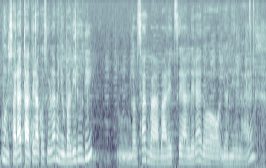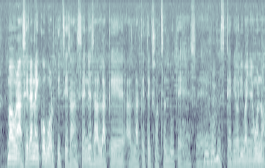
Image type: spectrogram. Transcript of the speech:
bueno, zarata aterako zuela, baina badirudi, gauzak ba, baretze aldera edo joan direla, eh? Ba, bueno, azera nahiko bortitza izan zen, ez, aldake, aldaketek sortzen dute, ez, e, hori, baina, bueno,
